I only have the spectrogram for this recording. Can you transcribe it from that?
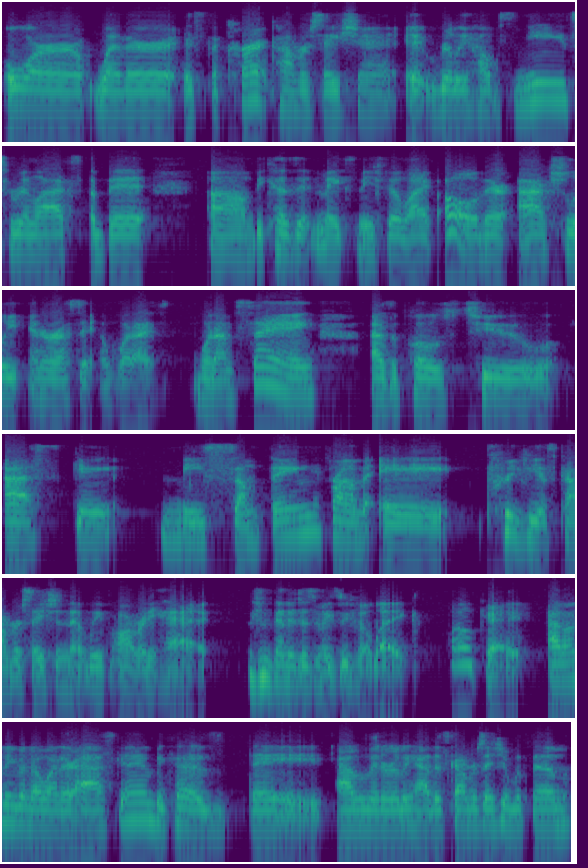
or whether it's the current conversation, it really helps me to relax a bit um, because it makes me feel like, oh, they're actually interested in what I what I'm saying, as opposed to asking me something from a previous conversation that we've already had. then it just makes me feel like, okay, I don't even know why they're asking because they I literally had this conversation with them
